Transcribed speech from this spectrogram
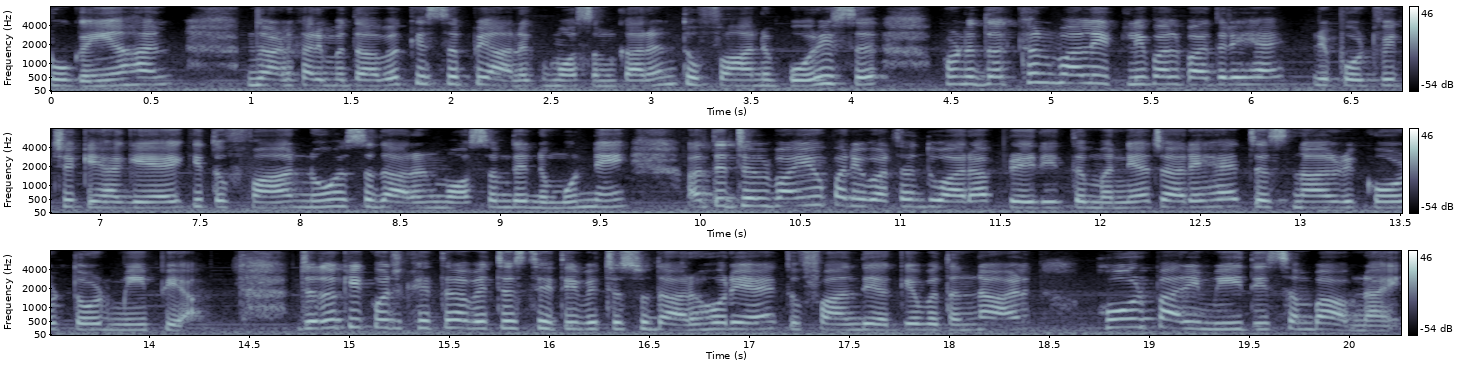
ਹੋ ਗਈਆਂ ਹਨ। ਜਾਣਕਾਰੀ ਮੁਤਾਬਕ ਇਸ ਭਿਆਨਕ ਮੌਸਮ ਕਾਰਨ ਤੂਫਾਨ ਬੋਰਿਸ ਹੁਣ ਦੱਖਣ ਵੱਲ ਇਟਲੀ ਵੱਲ ਵੱਧ ਰਿਹਾ ਹੈ। ਰਿਪੋਰਟ ਵਿੱਚ ਕਿਹਾ ਗਿਆ ਹੈ ਕਿ ਤੂਫਾਨ ਨੂੰ ਸਧਾਰਨ ਮੌਸਮ ਦੇ ਨਮੂਨੇ ਅਤੇ ਜਲਵਾਯੂ ਪਰਿਵਰਤਨ ਦੁਆਰਾ ਪ੍ਰੇਰਿਤ ਮੰਨਿਆ ਜਾ ਰਿਹਾ ਹੈ, ਜਿਸ ਨਾਲ ਰਿਕਾਰਡ ਤੋੜ ਮੀਂਹ ਪਿਆ। ਜਦੋਂ ਕਿ ਕੁਝ ਖੇਤਰਾਂ ਵਿੱਚ ਸਥਿਤੀ ਵਿੱਚ ਸੁਧਾਰ ਹੋ ਰਿਹਾ ਹੈ, ਤੂਫਾਨ ਦੇ ਅੱਗੇ ਵਧਣ ਨਾਲ ਹੋਰ ਭਾਰੀ ਮੀਂਹ ਦੀ ਸੰਭਾਵਨਾ ਹੈ।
